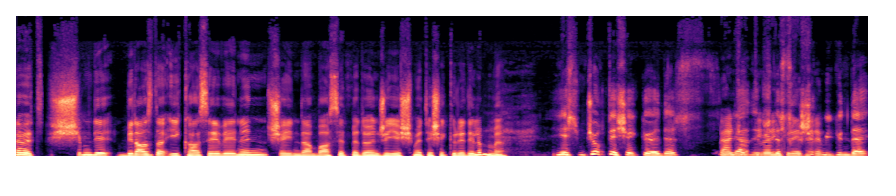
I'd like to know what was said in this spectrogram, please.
Evet, şimdi biraz da İKSV'nin şeyinden bahsetmeden önce Yeşim'e teşekkür edelim mi? Yeşim çok teşekkür ederiz. Ben çok yani böyle teşekkür ederim. bir günde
